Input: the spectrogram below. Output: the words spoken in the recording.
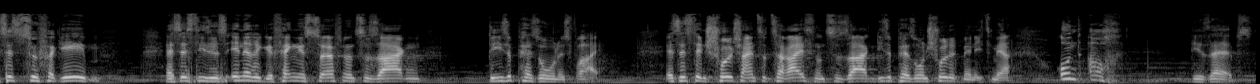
Es ist zu vergeben. Es ist dieses innere Gefängnis zu öffnen und zu sagen, diese Person ist frei. Es ist den Schuldschein zu zerreißen und zu sagen, diese Person schuldet mir nichts mehr. Und auch dir selbst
